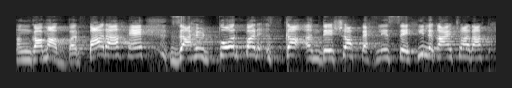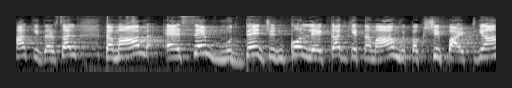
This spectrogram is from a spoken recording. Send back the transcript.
हंगामा बरपा रहा है, ज़ाहिर तौर पर इसका अंदेशा पहले से ही लगाया जा रहा था कि दरअसल तमाम ऐसे मुद्दे जिनको लेकर ये तमाम विपक्षी पार्टियाँ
